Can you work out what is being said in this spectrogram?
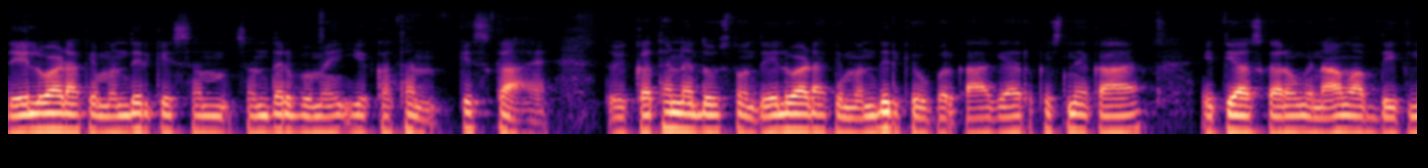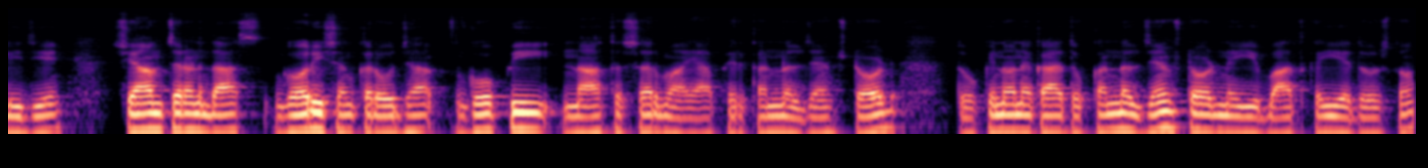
देलवाड़ा के मंदिर के संदर्भ में ये कथन किसका है? तो ये कथन है दोस्तों, देलवाड़ा के मंदिर के ऊपर कहा गया और किसने कहा है? इतिहासकारों के नाम आप देख लीजिए। श्याम चरण दास गौरी शंकर ओझा गोपी नाथ शर्मा या फिर कर्नल जेम्स टॉड। तो किन्होंने कहा तो कर्नल जेम्स टॉड ने ये बात कही है दोस्तों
